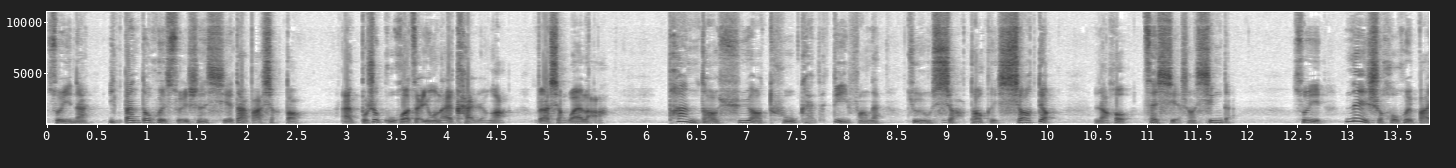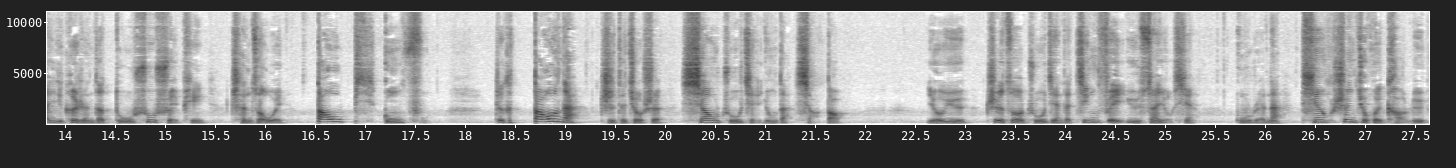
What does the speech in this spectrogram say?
所以呢，一般都会随身携带把小刀，哎，不是古惑仔用来砍人啊，不要想歪了啊。碰到需要涂改的地方呢，就用小刀给削掉，然后再写上新的。所以那时候会把一个人的读书水平称作为刀笔功夫。这个刀呢，指的就是削竹简用的小刀。由于制作竹简的经费预算有限，古人呢天生就会考虑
